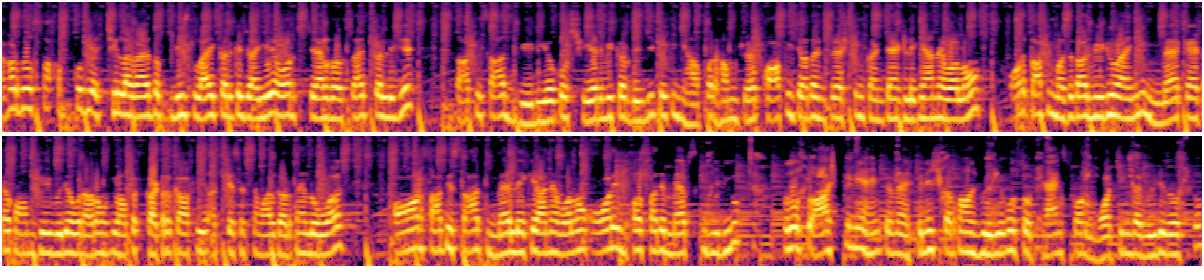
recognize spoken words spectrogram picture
अगर दोस्तों आपको भी अच्छी लगा है तो प्लीज़ लाइक करके जाइए और चैनल को सब्सक्राइब कर लीजिए। साथ ही साथ वीडियो को शेयर भी कर दीजिए, क्योंकि यहाँ पर हम जो है काफ़ी ज़्यादा इंटरेस्टिंग कंटेंट लेके आने वाला हूँ और काफ़ी मज़ेदार वीडियो आएँगी। मैं कैटा कॉम की वीडियो बना रहा हूँ कि वहाँ पर कटर काफ़ी अच्छे से इस्तेमाल करते हैं लोग और साथ ही साथ मैं लेके आने वाला हूँ और भी बहुत सारे मैप्स की वीडियो तो दोस्तों आज के लिए यहीं पे मैं फिनिश करता हूँ इस वीडियो को। So thanks for watching the video दोस्तों।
